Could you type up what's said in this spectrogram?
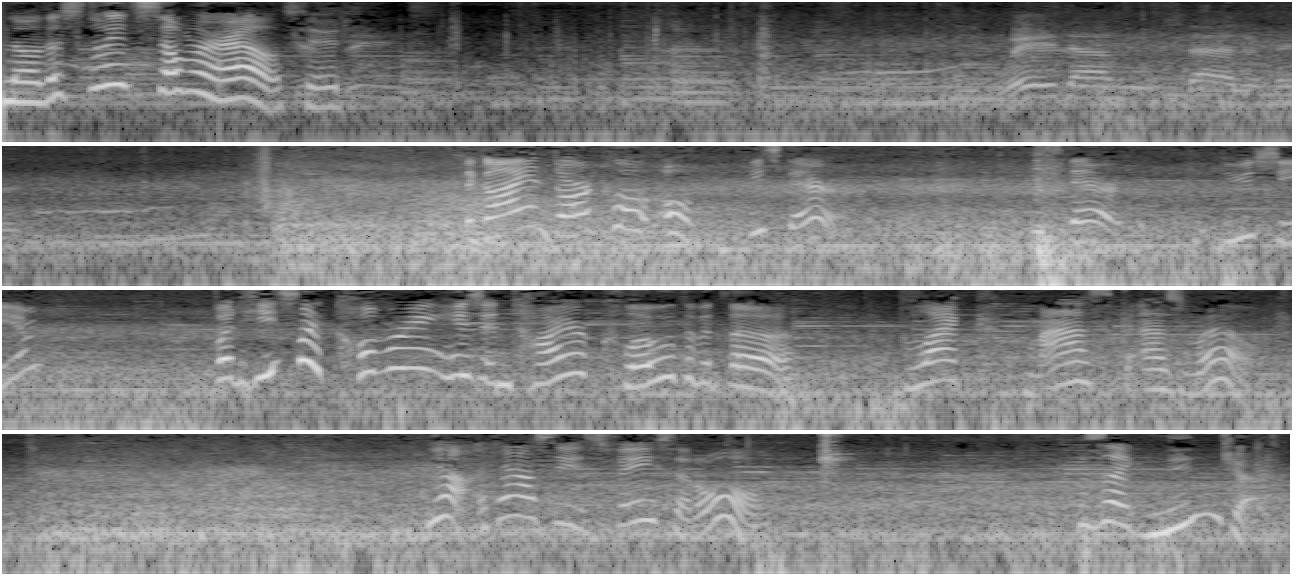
No, this leads somewhere else, dude. Way down inside of me. The guy in dark clothes. Oh, he's there. He's there. Do you see him? But he's like covering his entire clothes with the black mask as well. Yeah, I cannot see his face at all. He's like ninja.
